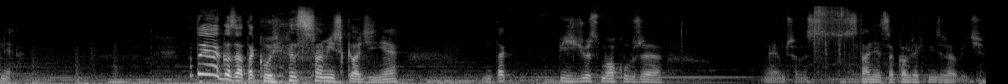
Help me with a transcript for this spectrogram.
Nie. No to ja go zaatakuję, co mi szkodzi, nie? No tak w piździu smoków, że... Nie wiem, czy on jest w stanie cokolwiek mi zrobić.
